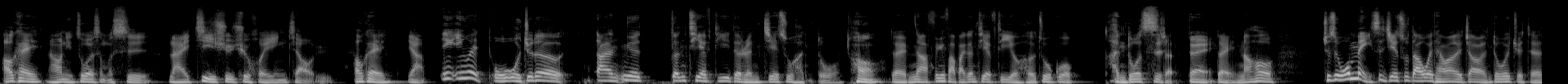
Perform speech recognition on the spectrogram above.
？OK。然后你做了什么事来继续去回应教育？OK 呀 Yeah。因因为我我觉得，当然，因为跟 TFT 的人接触很多，哦，对。那因为法白跟 TFT 有合作过很多次了，对对。然后就是我每次接触到为台湾的教的人，都会觉得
